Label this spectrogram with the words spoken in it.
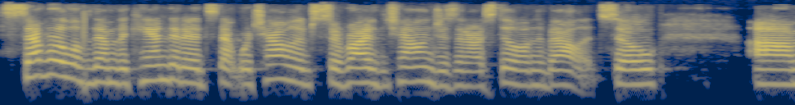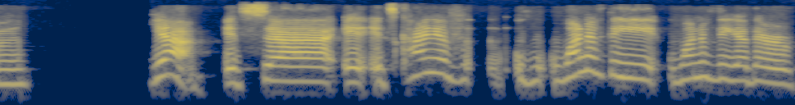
several of them, the candidates that were challenged, survived the challenges and are still on the ballot. So, um, yeah, it's uh, it, it's kind of one of the one of the other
